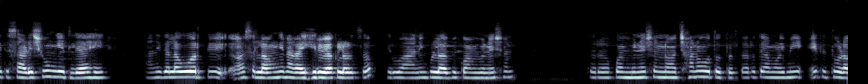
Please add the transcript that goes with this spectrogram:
इथे साडी शिवून घेतली आहे. आणि त्याला वरती असं लावून घेणार आहे हिरव्या कलरचं हिरवा आणि गुलाबी कॉम्बिनेशन तर कॉम्बिनेशन छान होत होतं. तर त्यामुळे मी इथे थोडा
